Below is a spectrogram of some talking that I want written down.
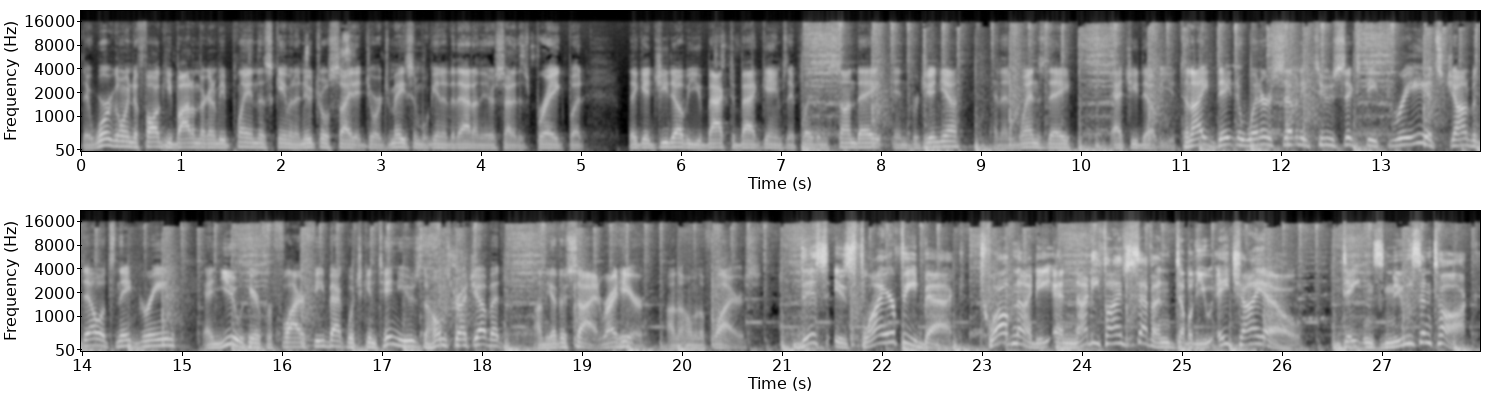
they were going to Foggy Bottom. They're going to be playing this game in a neutral site at George Mason. We'll get into that on the other side of this break, but they get GW back to back games. They play them Sunday in Virginia and then Wednesday at GW. Tonight, Dayton a winner 72 63. It's John Bedell, it's Nate Green, and you here for Flyer Feedback, which continues the home stretch of it on the other side, right here on the home of the Flyers. This is Flyer Feedback, 1290 and 95.7 WHIO, Dayton's News and Talk.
